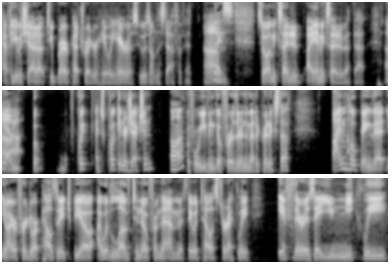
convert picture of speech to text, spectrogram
have to give a shout out to Briar Patch writer Haley Harris, who is on the staff of it. Um, Nice. So I'm excited. I am excited about that. Um, Yeah. But quick, just quick interjection Uh-huh. before we even go further in the Metacritic stuff. I'm hoping that you know I referred to our pals at HBO. I would love to know from them if they would tell us directly if there is a uniquely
